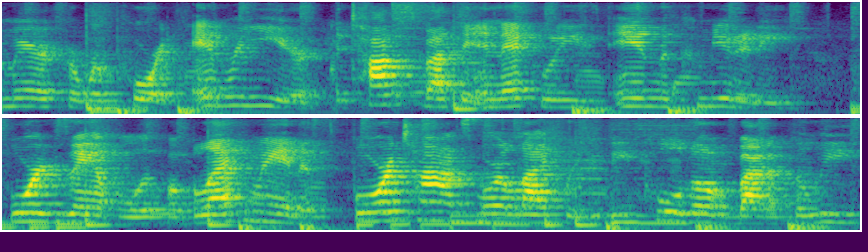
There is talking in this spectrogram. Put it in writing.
America report every year. It talks about the inequities in the community. For example, if a black man is four times more likely to be pulled over by the police,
